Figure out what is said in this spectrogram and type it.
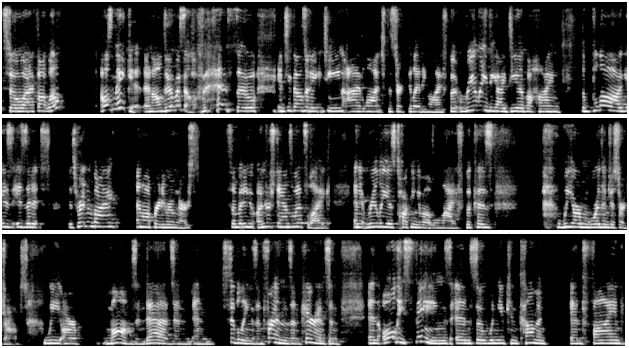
So i thought well i'll make it and i'll do it myself. So in 2018 i launched the circulating life. But really the idea behind the blog is is that it's it's written by an operating room nurse somebody who understands what it's like. And it really is talking about life because we are more than just our jobs. We are moms and dads and, and siblings and friends and parents and and all these things. And so when you can come and, and find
